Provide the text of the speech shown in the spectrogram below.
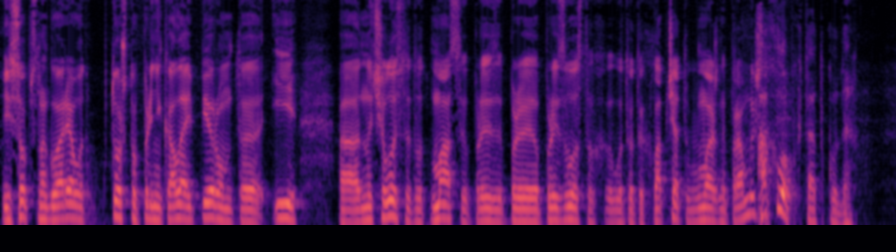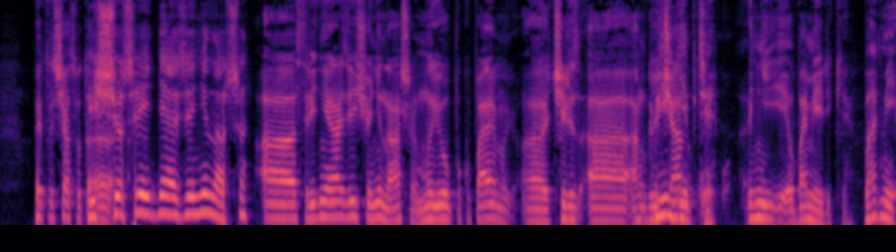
И, собственно говоря, вот то, что при Николае Первом-то и а, началось это вот массовое произ- про- производство х- вот этой хлопчатобумажной А промышленности, хлопок-то откуда? это сейчас вот... а, Еще Средняя Азия не наша. а Средняя Азия еще не наша. Мы его покупаем а, через а, англичан. Египте? Не, в Америке. В Ами-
